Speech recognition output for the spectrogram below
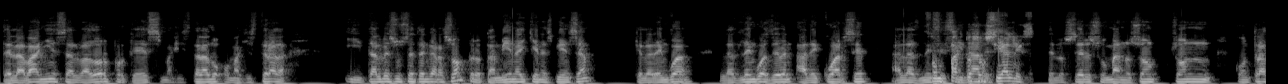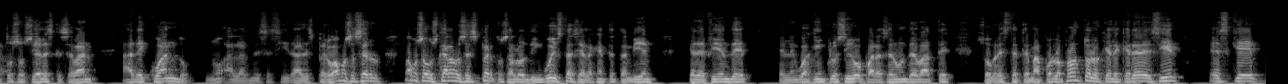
te la bañes, Salvador, porque es magistrado o magistrada. Y tal vez usted tenga razón, pero también hay quienes piensan que la lengua, las lenguas deben adecuarse a las necesidades sociales. de los seres humanos. Son, son contratos sociales que se van adecuando ¿no? a las necesidades. Pero vamos a hacer, vamos a buscar a los expertos, a los lingüistas y a la gente también que defiende el lenguaje inclusivo para hacer un debate sobre este tema. Por lo pronto, lo que le quería decir es que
